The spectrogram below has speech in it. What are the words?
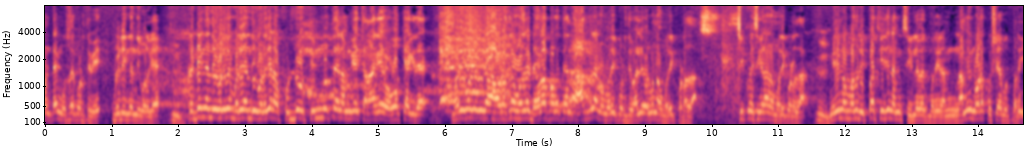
ಒನ್ ಟೈಮ್ ಮುಸರೆ ಕೊಡ್ತೀವಿ ಬ್ರೀಡಿಂಗ್ ಹಂದಿಗಳಿಗೆ. ಕಟಿಂಗ್ ಹಂದಿಗಳಿಗೆ ಮರಿ ಹಂದಿಗಳಿಗೆ ನಾವು ಫುಡ್ ತಿನ್ನುತ್ತೆ ನಮಗೆ ಚೆನ್ನಾಗಿ ಓಕೆ ಆಗಿದೆ. ಮರಿಗಳು ಈಗ ಅವ್ರ ಹತ್ರ ಹೋದ್ರೆ ಡೆವಲಪ್ ಆಗುತ್ತೆ ಅಂತ ಆದ್ಮೇಲೆ ನಾವು ಮರಿ ಕೊಡ್ತೀವಿ. ಅಲ್ಲಿವರೆಗೂ ನಾವು ಮರಿ ಕೊಡಲ್ಲ. ಚಿಕ್ಕ ವಯಸ್ಸಿಗೆ ನಾವು ಮರಿ ಕೊಡಲ್ಲ. ಮಿನಿಮಮ್ ಅಂದ್ರೆ ಇಪ್ಪತ್ತು ಕೆಜಿ ನಮಗೆ ಸಿಗ್ಲೇಬೇಕು ಮರಿ. ನಮ್ಗೆ ನಮಗೆ ನೋಡಕ್ ಖುಷಿ ಆಗುತ್ತೆ ಮರಿ.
